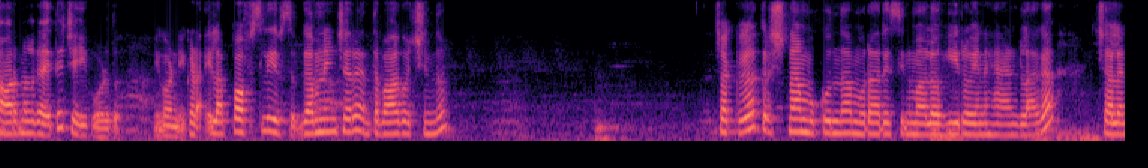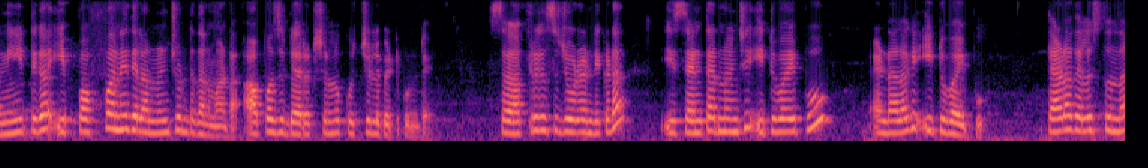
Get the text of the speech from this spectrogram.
నార్మల్గా అయితే చేయకూడదు. ఇగోండి ఇక్కడ ఇలా పఫ్ స్లీవ్స్ గమనించారా ఎంత బాగా వచ్చిందో? చక్కగా కృష్ణ ముకుంద మురారి సినిమాలో హీరోయిన్ హ్యాండ్ లాగా చాలా నీట్గా ఈ పఫ్ అనేది ఇలా నుంచుంటుంది అనమాట ఆపోజిట్ డైరెక్షన్లో కుర్చీలు పెట్టుకుంటే. సో ఫ్రిల్స్ చూడండి ఇక్కడ. ఈ సెంటర్ నుంచి ఇటువైపు అండ్ అలాగే ఇటువైపు. తేడా తెలుస్తుందా?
